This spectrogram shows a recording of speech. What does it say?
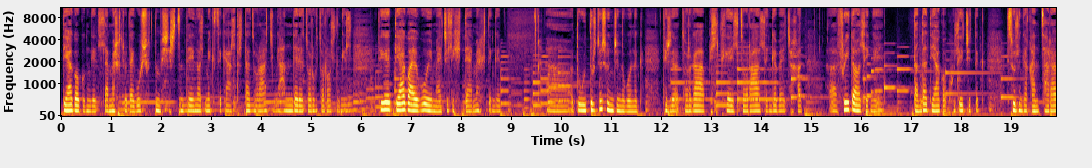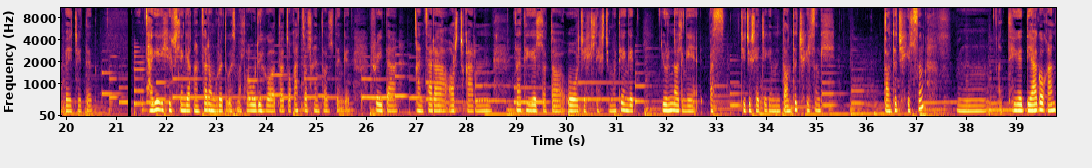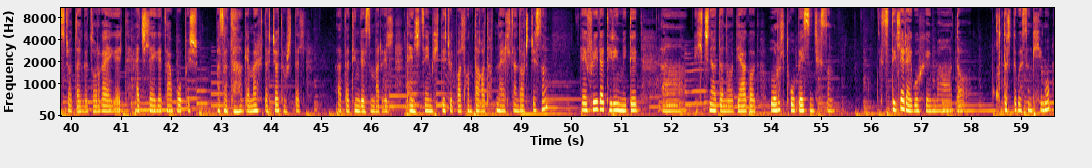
Диагог ингээд Америкчууд айгүй шүтэн биширсэн. Тэ энэ бол Мексикийн алдартай зураач ингээ хан дээрээ зураг зурвал ингээл. Тэгээд Диаго айгүй юм ажил ихтэй Америкт ингээд а өдөржин шүнжин нөгөө нэг тэр зурга бэлтгээл зураал ингээ байж хахад Фрида бол ингээ дандаа Диагог хүлээж идэг. Эсвэл ингээ ганцаараа байж идэг. цагийг их хөвчлэн ингээ ганцаар өнгөрөөдөг байсан болохоор өөрийгөө одоо зугаацуулахын тулд ингээд Фрида ганцаараа орж гарна. За тэгэл одоо ууж эхлэх ч юм уу тийм ингээд ер нь бол ингээ бас жижиг шажиг юм донтож эхэлсэн гэх донтож эхэлсэн. Тэгээд гоо ганц ч одоо ингээ зургаа игээд ажиллаа игээд завгүй биш. Бас одоо Америкт очиод хүртэл одоо тэнд байсан баг л танилцсан эмэгтэйчүүд болгонтойгоо дотн харилцаанд орж исэн. Тэгээ Фрида тэрийг мэдээд ихчнээ одоо нөгөө Диагод уралдгүй байсан ч гэсэн сэтгэлээр айгүйх юм одоо гутардаг байсан гэх юм уу.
